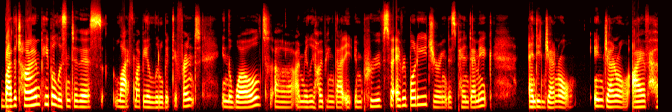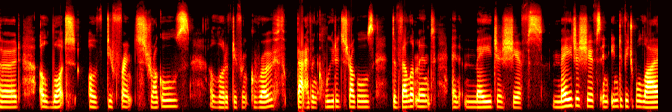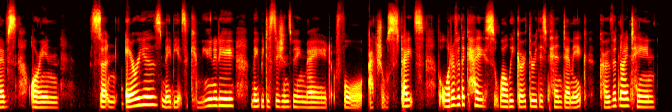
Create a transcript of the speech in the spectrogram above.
by the time people listen to this, life might be a little bit different in the world. Uh, I'm really hoping that it improves for everybody during this pandemic and in general. In general, I have heard a lot of different struggles, a lot of different growth that have included struggles, development, and major shifts. Major shifts in individual lives or in certain areas, maybe it's a community, maybe decisions being made for actual states. But whatever the case, while we go through this pandemic, COVID 19,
